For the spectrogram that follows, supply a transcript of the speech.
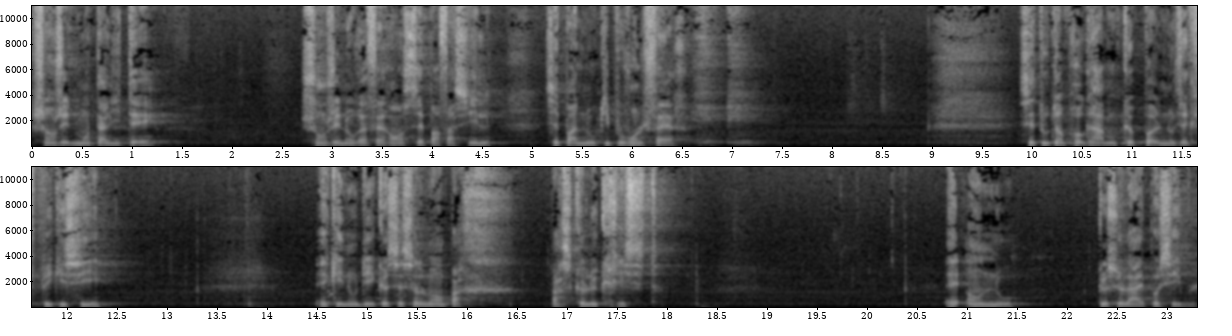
Changer de mentalité, changer nos références, c'est pas facile. C'est pas nous qui pouvons le faire. C'est tout un programme que Paul nous explique ici et qui nous dit que c'est seulement par, parce que le Christ est en nous que cela est possible.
